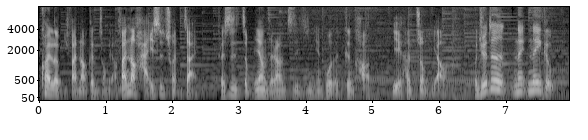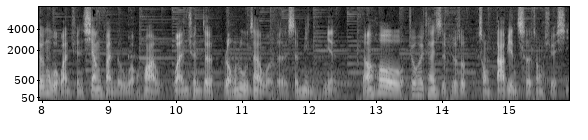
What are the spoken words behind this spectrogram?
快乐比烦恼更重要，烦恼还是存在，可是怎么样子让自己今天过得更好也很重要。我觉得那那个跟我完全相反的文化，完全的融入在我的生命里面，然后就会开始，比如说从搭便车中学习，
